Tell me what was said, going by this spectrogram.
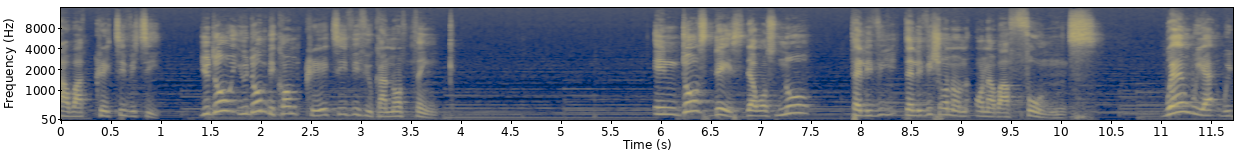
our creativity. You don't, you don't become creative if you cannot think in those days, there was no televi- television on, on our phones. When we are, we,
